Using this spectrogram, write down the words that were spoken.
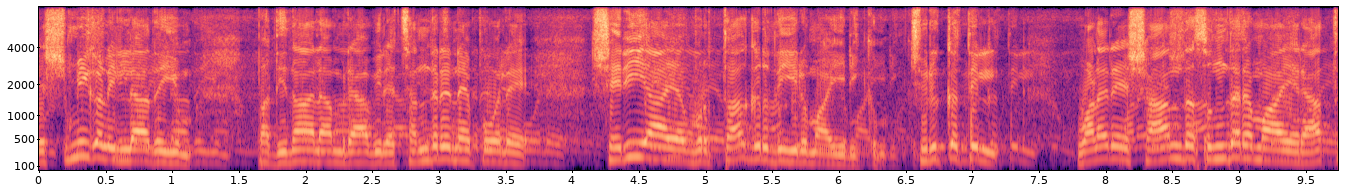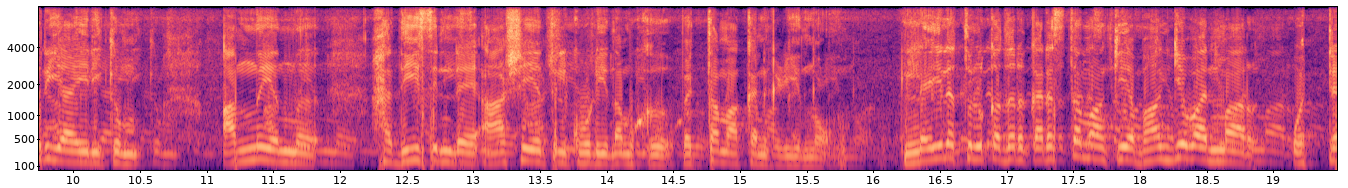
രശ്മികളില്ലാതെയും പതിനാലാം രാവിലെ ചന്ദ്രനെ പോലെ ശരിയായ വൃത്താകൃതിയിലുമായിരിക്കും. ചുരുക്കത്തിൽ വളരെ ശാന്തസുന്ദരമായ രാത്രിയായിരിക്കും അന്ന് എന്ന് ഹദീസിന്റെ ആശയത്തിൽ കൂടി നമുക്ക് വ്യക്തമാക്കാൻ കഴിയുന്നു. ലൈലത്തുൽ ഖദർ കരസ്ഥമാക്കിയ ഭാഗ്യവാന്മാർ ഒറ്റ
